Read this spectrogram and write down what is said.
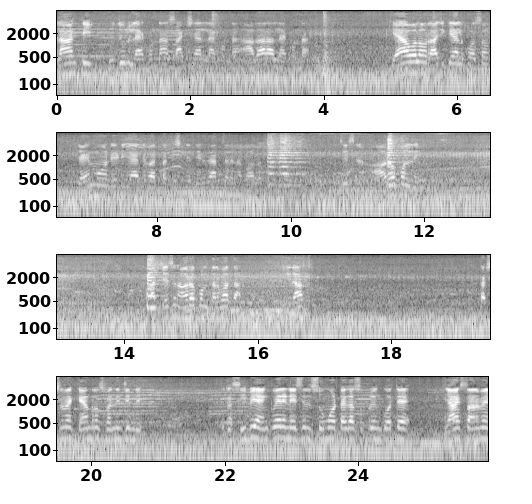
ఎలాంటి రుజువులు లేకుండా సాక్ష్యాలు లేకుండా ఆధారాలు లేకుండా కేవలం రాజకీయాల కోసం జగన్మోహన్ రెడ్డి గారిని వారి ప్రతిష్టని దిగజార్చాలన్న ఆలోచన చేసిన ఆరోపణల్ని వారు చేసిన ఆరోపణల తర్వాత ఈ రాష్ట్రం తక్షణమే కేంద్రం స్పందించింది. ఒక సిబిఐ ఎంక్వైరీని వేసింది సుమోటోగా సుప్రీంకోర్టే న్యాయస్థానమే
